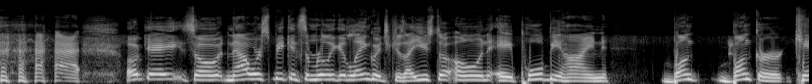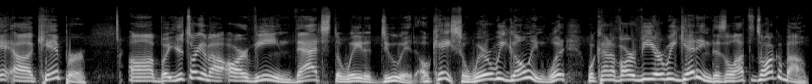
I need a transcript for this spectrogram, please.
okay, so now we're speaking some really good language because I used to own a pool behind bunk bunker cam- uh, camper. Uh, but you're talking about RVing. That's the way to do it. Okay, so where are we going? What what kind of RV are we getting? There's a lot to talk about.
